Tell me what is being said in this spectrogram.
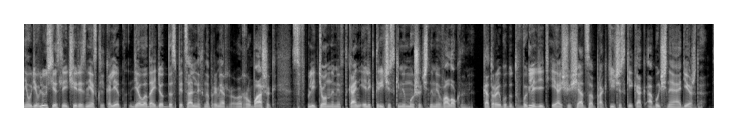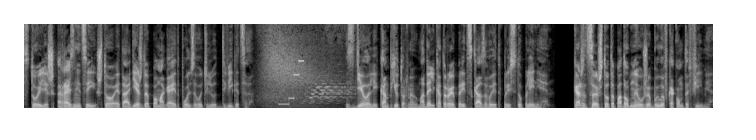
Не удивлюсь, если через несколько лет дело дойдет до специальных, например, рубашек с вплетенными в ткань электрическими мышечными волокнами, которые будут выглядеть и ощущаться практически как обычная одежда, с той лишь разницей, что эта одежда помогает пользователю двигаться. Сделали компьютерную модель, которая предсказывает преступление. Кажется, что-то подобное уже было в каком-то фильме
